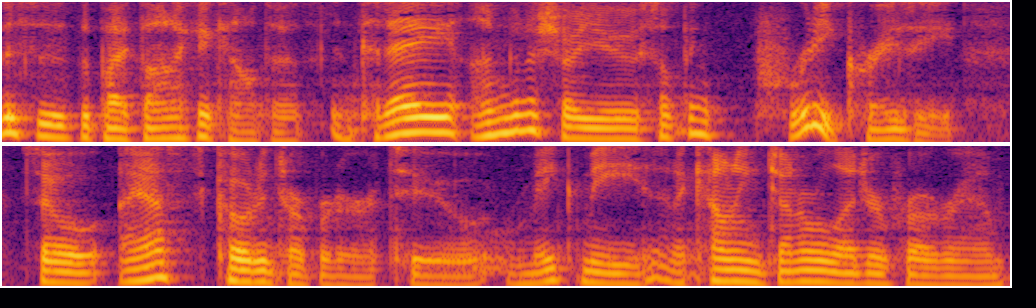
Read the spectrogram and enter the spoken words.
This is the Pythonic Accountant, and today I'm going to show you something pretty crazy. So I asked Code Interpreter to make me an accounting general ledger program,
